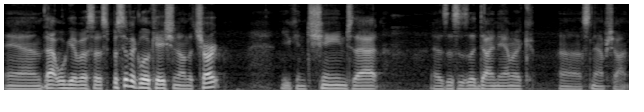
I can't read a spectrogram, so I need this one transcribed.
And that will give us a specific location on the chart. You can change that as this is a dynamic uh, snapshot.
